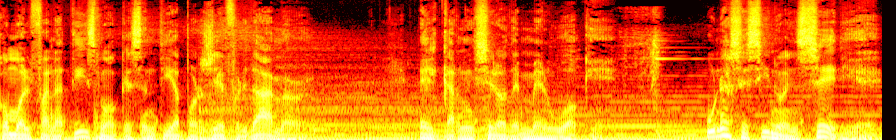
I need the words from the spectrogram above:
como el fanatismo que sentía por Jeffrey Dahmer, el carnicero de Milwaukee, un asesino en serie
